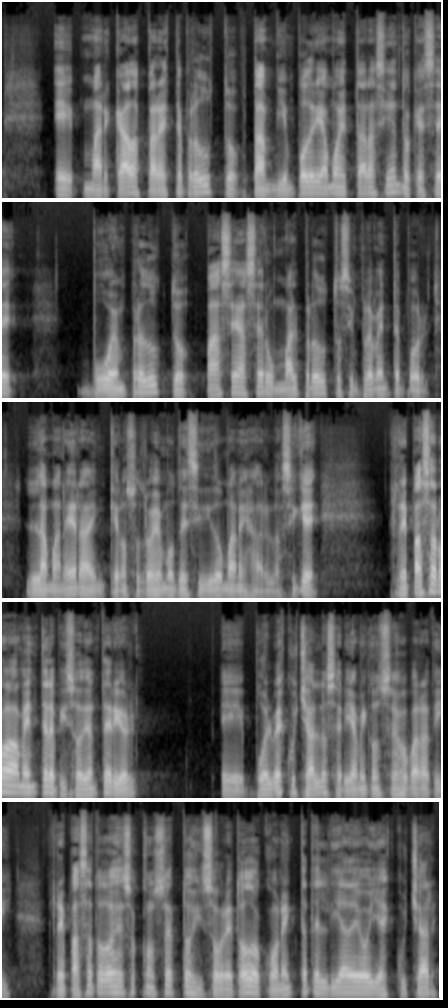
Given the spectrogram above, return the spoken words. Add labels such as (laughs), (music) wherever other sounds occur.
eh, marcadas para este producto, también podríamos estar haciendo que ese buen producto pase a ser un mal producto simplemente por la manera en que nosotros hemos decidido manejarlo. Así que repasa nuevamente el episodio anterior, eh, vuelve a escucharlo, sería mi consejo para ti. Repasa todos esos conceptos y sobre todo conéctate el día de hoy a escuchar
